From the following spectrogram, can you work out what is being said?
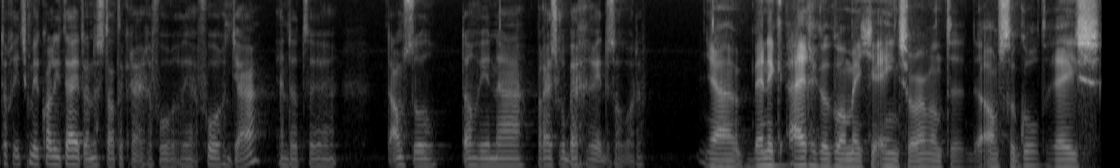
toch iets meer kwaliteit aan de stad te krijgen voor ja, volgend jaar. En dat uh, de Amstel dan weer na Parijs-Roubaix gereden zal worden. Ja, ben ik eigenlijk ook wel met je eens hoor. Want de, de Amstel Gold Race,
